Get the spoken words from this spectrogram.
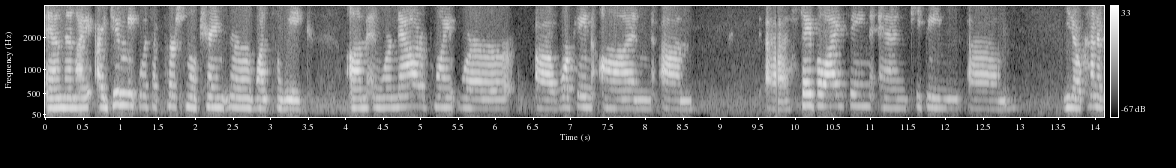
And then I, I do meet with a personal trainer once a week. Um, and we're now at a point where uh, working on um, uh, stabilizing and keeping, um, you know, kind of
